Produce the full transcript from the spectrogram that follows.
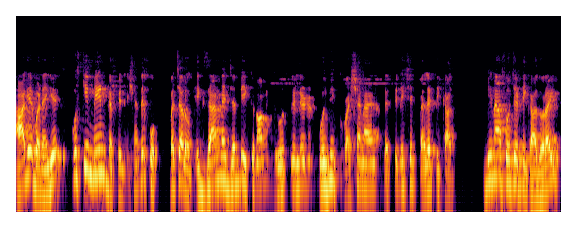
आगे बढ़ेंगे, उसकी मेन डेफिनेशन देखो। बच्चा लोग एग्ज़ाम में जब भी इकोनॉमिक ग्रोथ के रिलेटेड कोई भी क्वेश्चन आए ना डेफिनेशन पहले टिका दो। बिना सोचे टिका दो राइट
